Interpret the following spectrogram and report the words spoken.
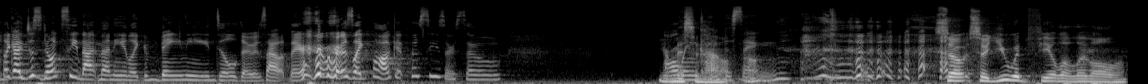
Like I just don't see that many like veiny dildos out there whereas like pocket pussies are so You're all missing out. encompassing. So, so you would feel a little.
